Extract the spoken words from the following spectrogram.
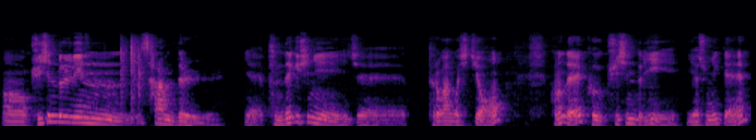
어, 귀신 들린 사람들, 예, 군대 귀신이 이제 들어간 것이죠. 그런데 그 귀신들이 예수님께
